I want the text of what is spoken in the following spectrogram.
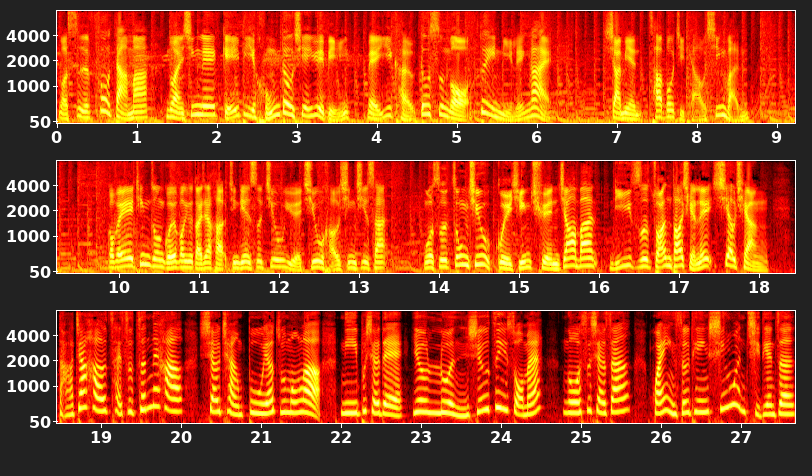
我是富大妈，暖心的隔壁红豆馅月饼，每一口都是我对你的爱。下面插播几条新闻。各位听众、各位网友，大家好，今天是九月九号，星期三，我是中秋国庆全加班、立志赚大钱的小强。大家好才是真的好，小强不要做梦了，你不晓得有轮休这一说吗？我是小张，欢迎收听新闻七点整，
